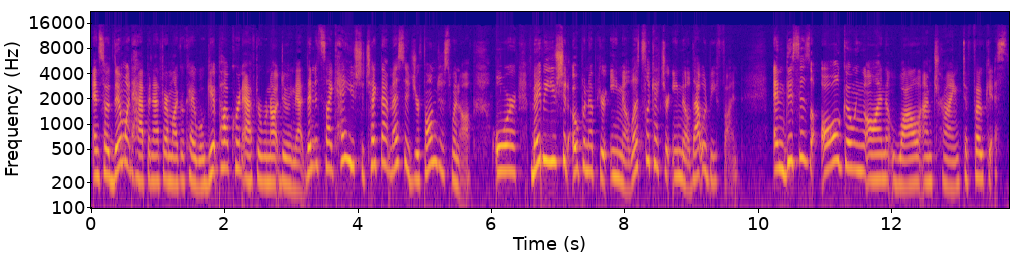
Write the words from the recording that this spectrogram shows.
And so then what happened after I'm like, okay, we'll get popcorn after, we're not doing that. Then it's like, hey, you should check that message, your phone just went off. Or maybe you should open up your email. Let's look at your email, that would be fun. And this is all going on while I'm trying to focus.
